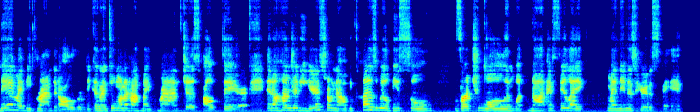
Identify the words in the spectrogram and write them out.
name might be branded all over because I do want to have my brand just out there in a hundred years from now because we'll be so virtual and whatnot. I feel like my name is here to stay.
